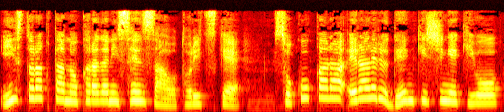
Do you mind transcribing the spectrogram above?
ンストラクターの体にセンサーを取り付け、そこから得られる電気刺激を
